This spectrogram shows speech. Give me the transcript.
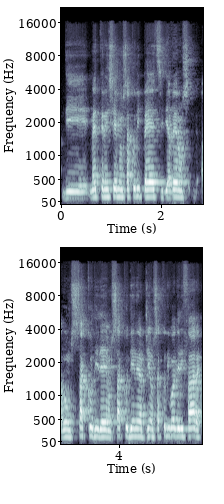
di mettere insieme un sacco di pezzi, di avere un, un sacco di idee, un sacco di energia, un sacco di voglia di fare.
